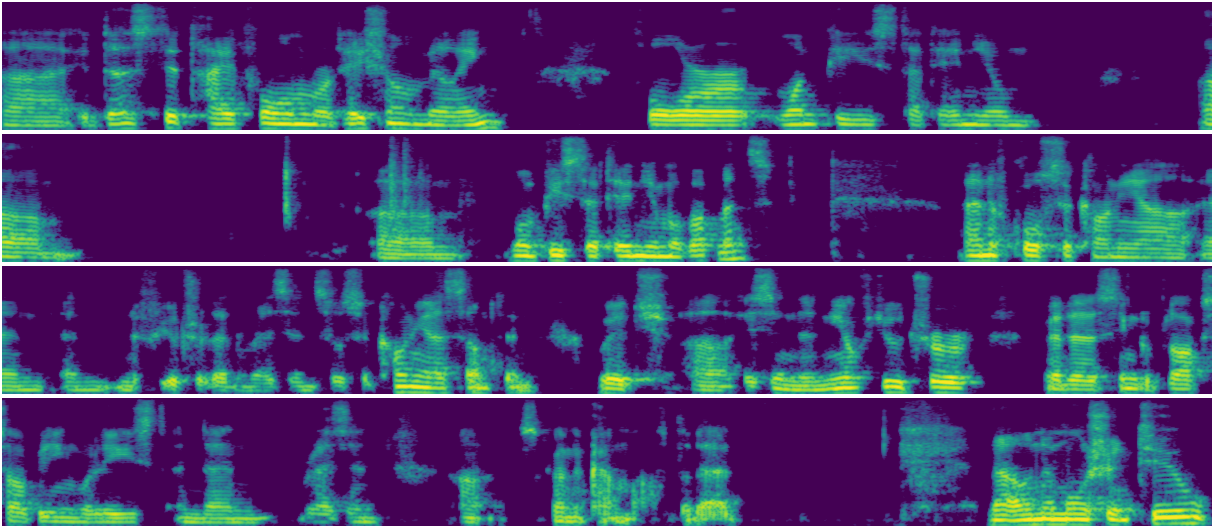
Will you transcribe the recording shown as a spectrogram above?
Uh, it does the form rotational milling for one piece titanium um, um, one-piece titanium abutments, and of course zirconia and, and in the future then resin. So zirconia is something which uh, is in the near future where the single blocks are being released and then resin uh, is going to come after that. Now in the Motion 2,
